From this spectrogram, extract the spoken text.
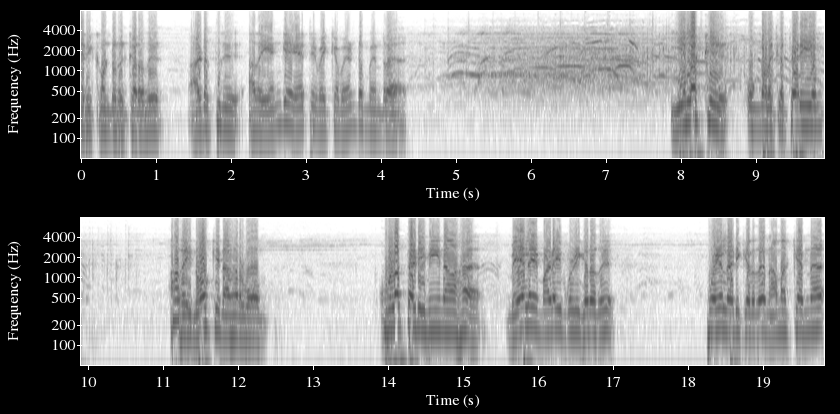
ஏறிக் கொண்டிருக்கிறது. அடுத்து அதை எங்கே ஏற்றி வைக்க வேண்டும் என்ற இலக்கு உங்களுக்கு தெரியும். அதை நோக்கி நகர்வோம். குளத்தடி மீனாக மேலே மழை பொழிகிறது. புயல் அடிக்கிறது. நமக்கென்ன?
